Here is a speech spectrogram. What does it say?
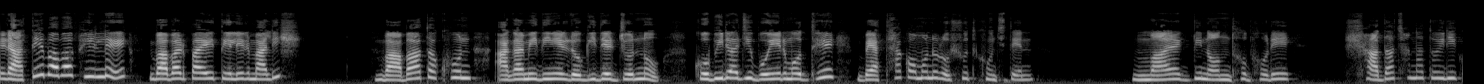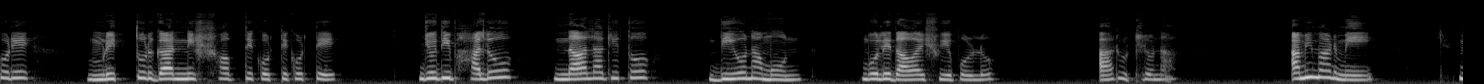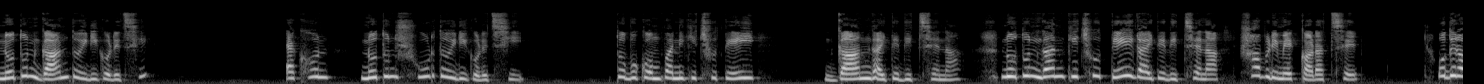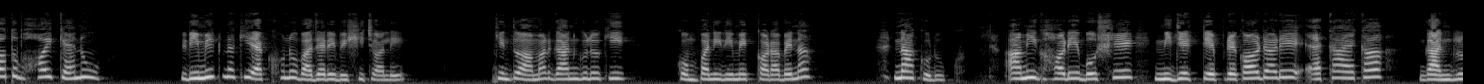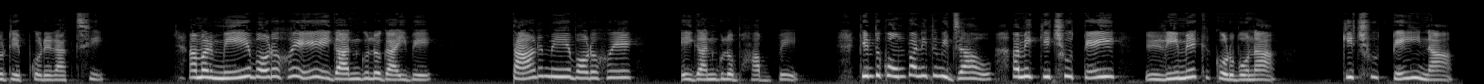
রাতে বাবা ফিরলে বাবার পায়ে তেলের মালিশ। বাবা তখন আগামী দিনের রোগীদের জন্য কবিরাজি বইয়ের মধ্যে ব্যথা কমানোর ওষুধ খুঁজতেন। মা একদিন অন্ধ ভরে সাদা ছানা তৈরি করে মৃত্যুর গান নিঃশব্দে করতে করতে, যদি ভালো না লাগে তো দিও না মন বলে দাওয়ায় শুয়ে পড়ল। আর উঠল না। আমি মার মেয়ে। নতুন গান তৈরি করেছি। এখন নতুন সুর তৈরি করেছি। তবু কোম্পানি কিছুতেই গান গাইতে দিচ্ছে না। নতুন গান কিছুতেই গাইতে দিচ্ছে না। সব রিমেক করাচ্ছে। ওদের অত ভয় কেন? রিমেক নাকি এখনও বাজারে বেশি চলে। কিন্তু আমার গানগুলো কি কোম্পানি রিমেক করাবে না? না করুক। আমি ঘরে বসে নিজের টেপ রেকর্ডারে একা একা গানগুলো টেপ করে রাখছি। আমার মেয়ে বড় হয়ে এই গানগুলো গাইবে। তার মেয়ে বড় হয়ে এই গানগুলো ভাববে। কিন্তু কোম্পানি তুমি যাও আমি কিছুতেই রিমেক করব না কিছুতেই না।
